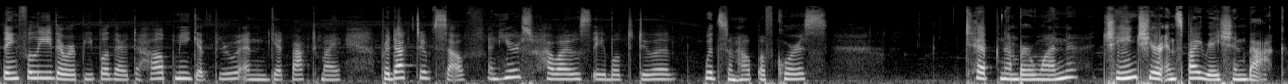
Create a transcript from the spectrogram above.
Thankfully, there were people there to help me get through and get back to my productive self. And here's how I was able to do it with some help, of course. Tip number one change your inspiration back.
